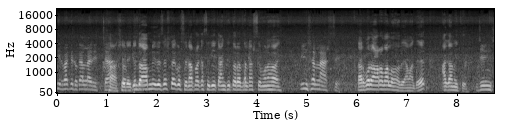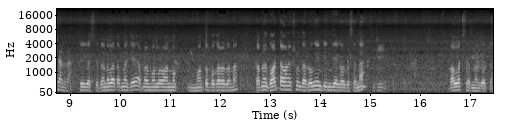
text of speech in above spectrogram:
দিন বাকি ঢোকা আল্লাহর ইচ্ছা। হ্যাঁ সেটাই। কিন্তু আপনি যে চেষ্টা করছেন আপনার কাছে কি কাঙ্ক্ষিত রেজাল্ট আসছে মনে হয়? ইনশাল্লাহ আসছে। তারপরে আরও ভালো হবে আমাদের আগামীতে। জি ইনশাল্লাহ। ঠিক আছে ধন্যবাদ আপনাকে আপনার মূল্যবান মন্তব্য করার জন্য। তো আপনার ঘরটা অনেক সুন্দর রঙিন টিন দিয়ে ঘর করছেন না? জি। ভালো লাগছে আপনার ঘরটা?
